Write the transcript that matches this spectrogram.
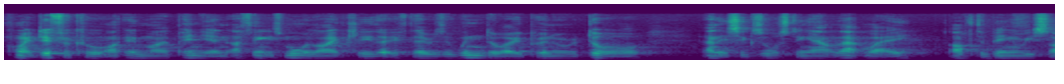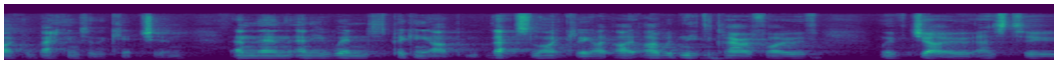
quite difficult, in my opinion. I think it's more likely that if there is a window open or a door and it's exhausting out that way after being recycled back into the kitchen, and then any wind picking up, that's likely. I, I, I would need to clarify with, with Joe as to,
